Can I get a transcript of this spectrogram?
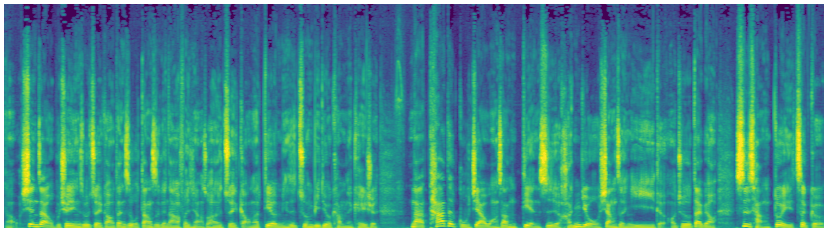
啊，现在我不确定是不是最高，但是我当时跟大家分享的时候，它是最高。那第二名是 Zoom Video Communication，那它的股价往上垫是很有象征意义的哦，就是代表市场对这个。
